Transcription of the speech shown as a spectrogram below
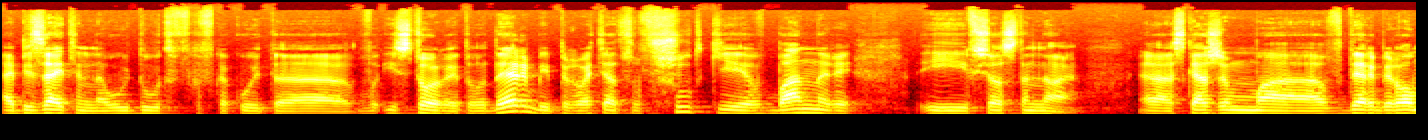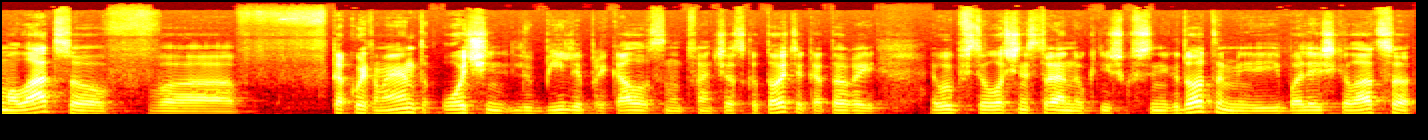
обязательно уйдут в, в какую-то историю этого дерби, превратятся в шутки, в баннеры и все остальное. Э, скажем, э, в дерби Рома-Лацо в, в в какой-то момент очень любили прикалываться над Франческо Тоти, который выпустил очень странную книжку с анекдотами, и болельщики Лацио,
